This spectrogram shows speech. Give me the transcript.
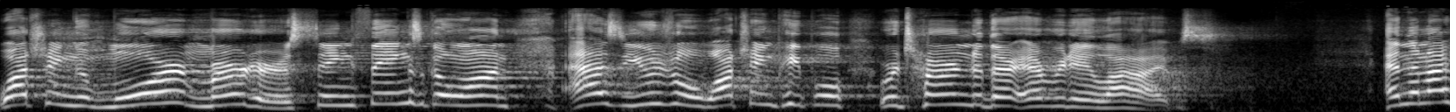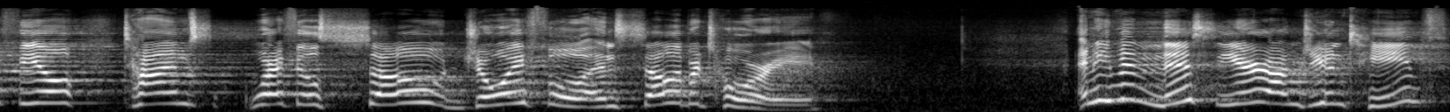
watching more murders, seeing things go on as usual, watching people return to their everyday lives. And then I feel times where I feel so joyful and celebratory. And even this year on Juneteenth,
